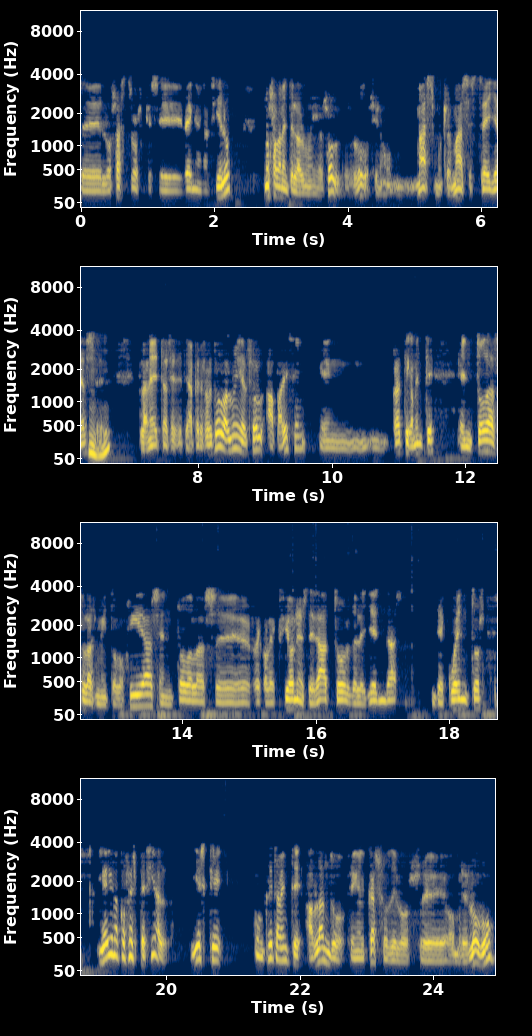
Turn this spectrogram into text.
eh, los astros que se ven en el cielo, no solamente la luna y el sol, desde luego, sino más, muchas más estrellas, eh, planetas, etcétera. Pero sobre todo la luna y el sol aparecen en prácticamente en todas las mitologías, en todas las recolecciones de datos, de leyendas, de cuentos. Y hay una cosa especial, y es que, concretamente hablando en el caso de los eh, hombres lobo,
